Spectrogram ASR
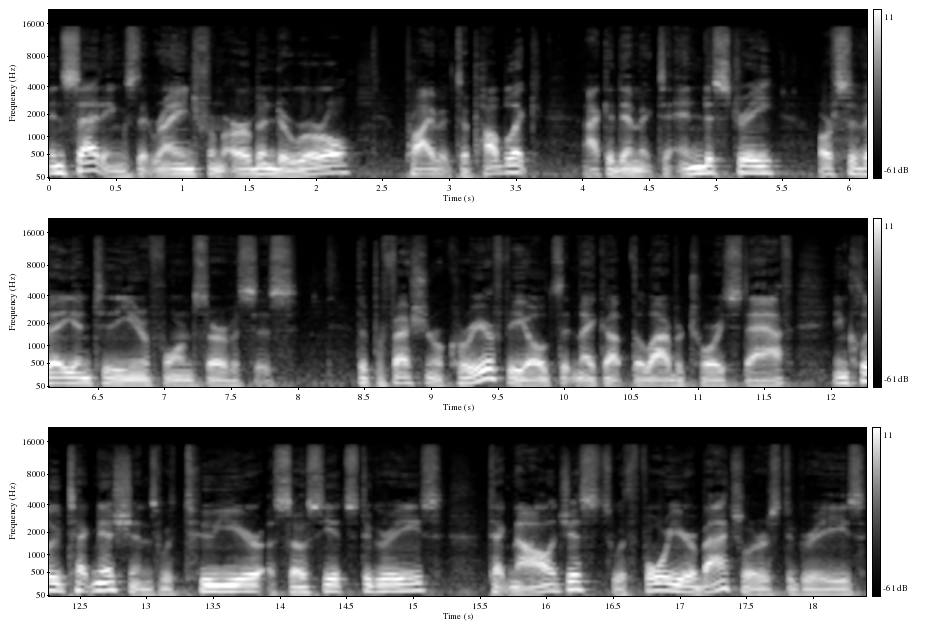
in settings that range from urban to rural, private to public, academic to industry, or civilian to the uniformed services. The professional career fields that make up the laboratory staff include technicians with two year associate's degrees, technologists with four year bachelor's degrees,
